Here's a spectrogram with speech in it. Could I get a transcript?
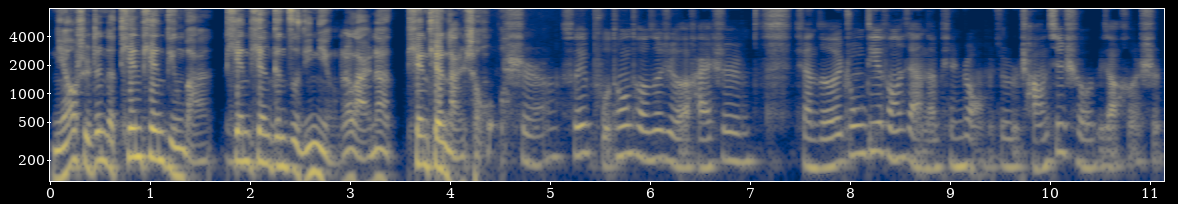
你要是真的天天盯盘，天天跟自己拧着来，那天天难受。是，所以普通投资者还是选择中低风险的品种，就是长期持有比较合适，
